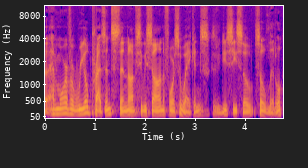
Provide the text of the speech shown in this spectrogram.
have more of a real presence than obviously we saw in the Force Awakens because we do see so so little."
